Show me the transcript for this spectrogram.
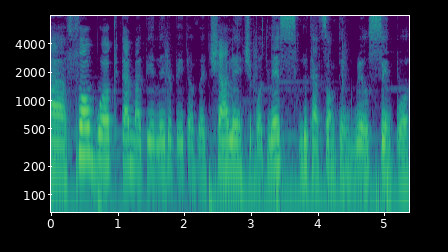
Uh, for work, that might be a little bit of a challenge, but let's look at something real simple.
